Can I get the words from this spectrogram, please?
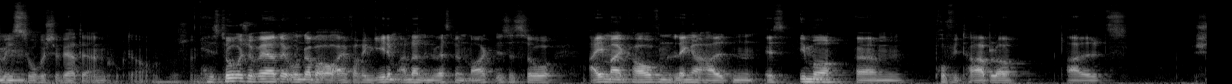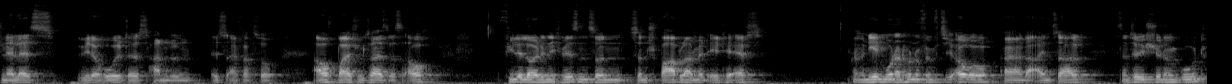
ähm, historische Werte anguckt, auch Historische Werte und aber auch einfach in jedem anderen Investmentmarkt ist es so, einmal kaufen, länger halten ist immer ähm, profitabler als schnelles, wiederholtes Handeln. Ist einfach so. Auch beispielsweise, was auch viele Leute nicht wissen, so ein, so ein Sparplan mit ETFs wenn man jeden Monat 150 Euro äh, da einzahlt, ist natürlich schön und gut,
